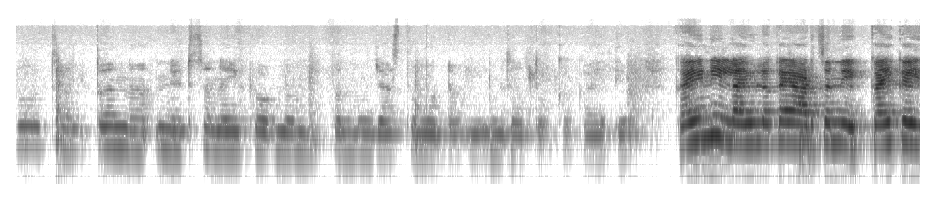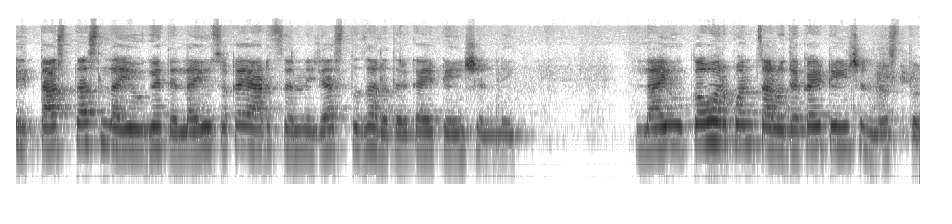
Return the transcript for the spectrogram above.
हो चालतं ना नेटचा नाही प्रॉब्लेम पण मग जास्त मोठा होऊन जातो का काय ते. काही नाही लाईव्हला काही अडचण नाही. काही काही तास तास लाईव्ह घेते. लाईव्हचं काही अडचण नाही. जास्त झालं तरी काही टेन्शन नाही. लाईव्ह कव्हर पण चालू द्या. काही टेन्शन नसतं.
